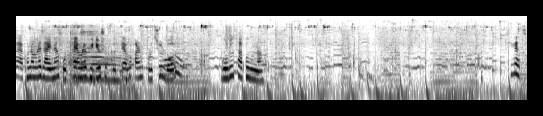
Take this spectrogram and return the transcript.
তো এখন আমরা জানি না কোথায় আমরা ভিডিও শুট করতে যাব কারণ প্রচুর রোদ। গরু থাকুক না। ঠিক আছে।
